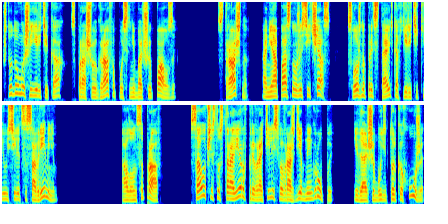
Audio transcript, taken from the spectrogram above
«Что думаешь о еретиках?» — спрашиваю графа после небольшой паузы. Страшно. Они опасны уже сейчас. Сложно представить, как еретики усилятся со временем. Алонсо прав. Сообщества староверов превратились во враждебные группы. И дальше будет только хуже.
